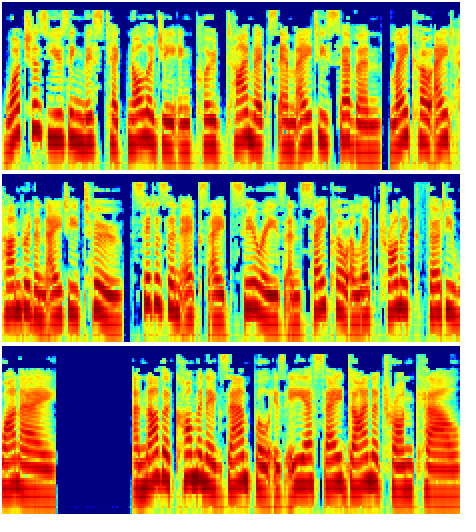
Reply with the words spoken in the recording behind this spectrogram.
Watches using this technology include Timex M87, Laco 882, Citizen X8 series and Seiko Electronic 31A. Another common example is ESA Dynotron Cal.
